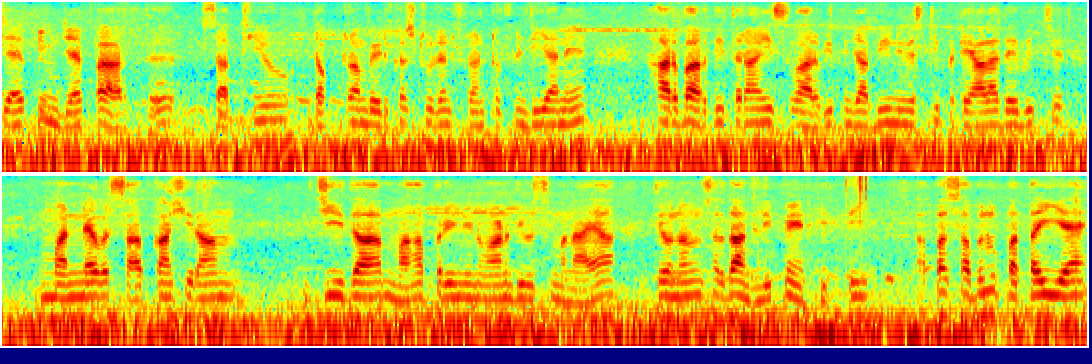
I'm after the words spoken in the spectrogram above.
ਜੈ ਭੀਮ, ਜੈ ਭਾਰਤ। ਸਾਥੀਓ, doctor Ambedkar student front of India ਨੇ ਹਰ ਵਾਰ ਦੀ ਤਰ੍ਹਾਂ ਇਸ ਵਾਰ ਵੀ ਪੰਜਾਬੀ ਯੂਨੀਵਰਸਿਟੀ ਪਟਿਆਲਾ ਦੇ ਵਿੱਚ ਮਾਨਯਵਰ ਸਾਹਿਬ ਕਾਂਸ਼ੀ ਰਾਮ ਜੀ ਦਾ ਮਹਾਪਰਿਨਿਰਵਾਣ ਦਿਵਸ ਮਨਾਇਆ ਤੇ ਉਹਨਾਂ ਨੂੰ ਸ਼ਰਧਾਂਜਲੀ ਭੇਂਟ ਕੀਤੀ। ਆਪਾਂ ਸਭ ਨੂੰ ਪਤਾ ਹੀ ਹੈ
